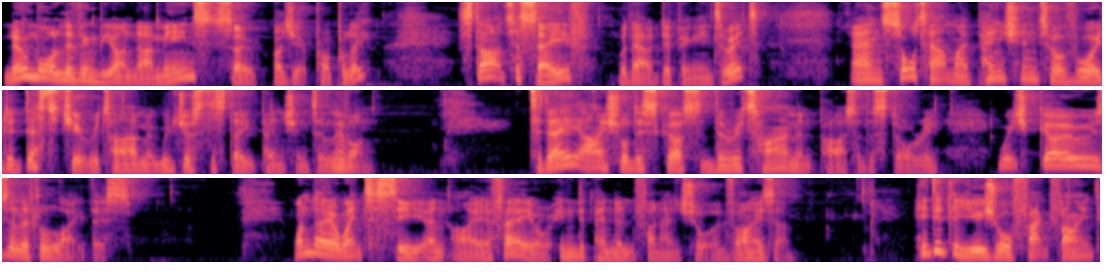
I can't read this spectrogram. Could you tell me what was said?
no more living beyond our means, so budget properly. Start to save without dipping into it. And sort out my pension to avoid a destitute retirement with just the state pension to live on. Today I shall discuss the retirement part of the story, which goes a little like this. One day I went to see an IFA or independent financial advisor. He did the usual fact find,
